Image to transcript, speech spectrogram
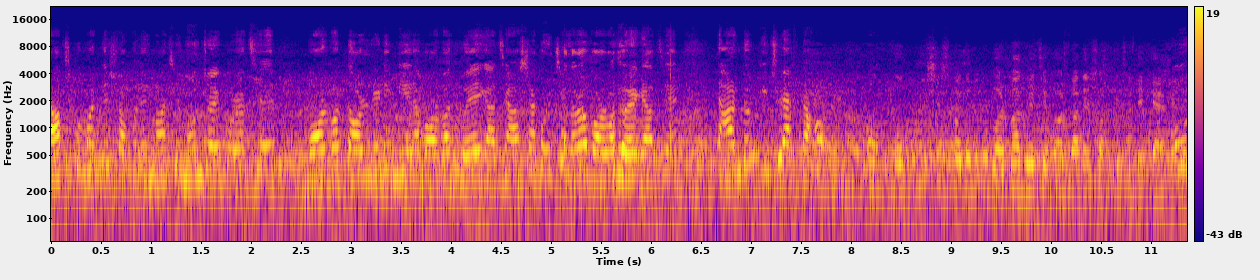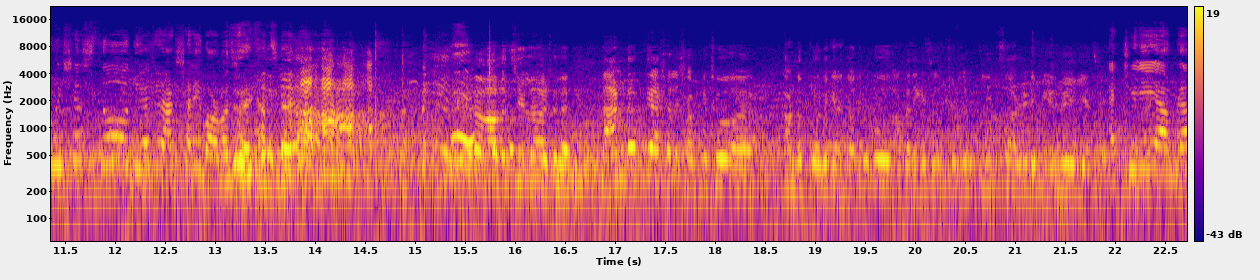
রাজকুমারদের সকলের মাঝে মন জয় করেছে বরবাদ তো অলরেডি মেয়েরা বরবাদ হয়ে গেছে আশা করি ছেলেরাও বরবাদ হয়ে গেছে। তার তাণ্ডব কিছু একটা হবে। কতটুকু বরবাদ হয়েছে? বরবাদের সব কিছু দেখে আসে। তো দুই হাজার আট সালেই বরবাদ হয়ে গেছে। এটা ভালো ছিল আসলে। তাণ্ডব দিয়ে আসলে সবকিছু তাণ্ডব করবে কিনা? যতটুকু আমরা দেখেছিলাম ছোট ছোট ক্লিপস অলরেডি বের হয়ে গিয়েছে। অ্যাকচুয়ালি আমরা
